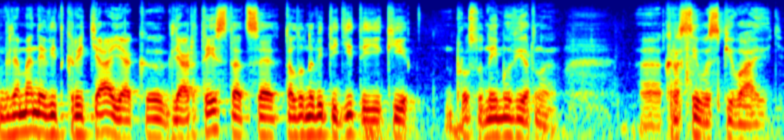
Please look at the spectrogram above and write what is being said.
для мене відкриття, як для артиста, це талановиті діти, які просто неймовірно е, красиво співають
